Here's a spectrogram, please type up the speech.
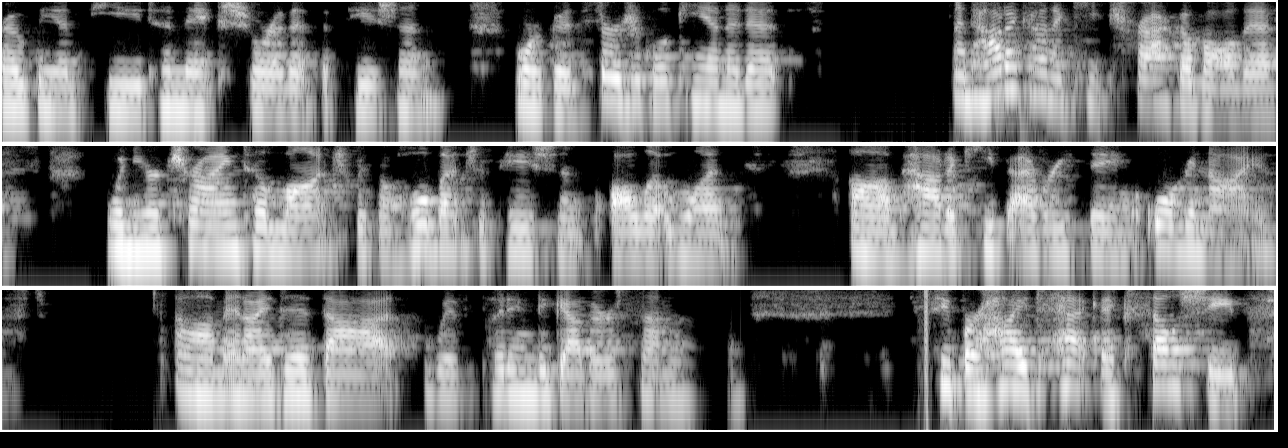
proBNP to make sure that the patients were good surgical candidates and how to kind of keep track of all this when you're trying to launch with a whole bunch of patients all at once, um, how to keep everything organized. Um, and I did that with putting together some super high tech Excel sheets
